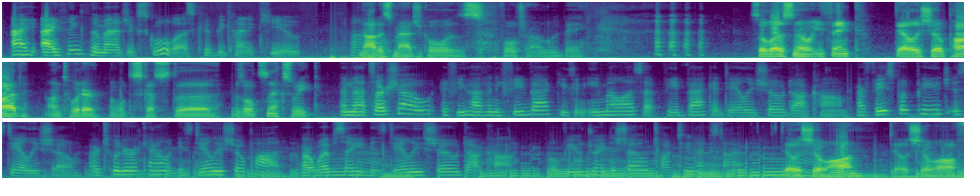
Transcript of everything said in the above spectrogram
I I think the Magic School Bus could be kind of cute. Not um, as magical as Voltron would be. so let us know what you think. Daily Show Pod on Twitter, and we'll discuss the results next week. And that's our show. If you have any feedback, you can email us at feedback at dailyshow.com. Our Facebook page is Daily Show. Our Twitter account is Daily Show Pod. Our website is dailyshow.com. Hope you enjoyed the show. Talk to you next time. Daily Show on, Daily Show off.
